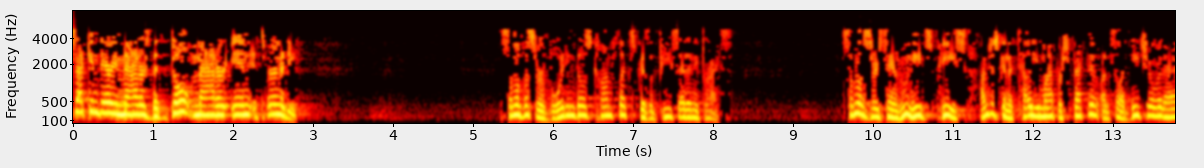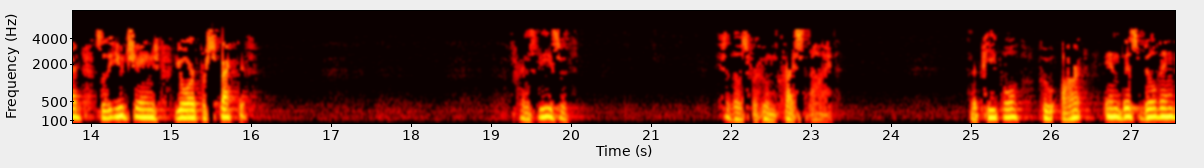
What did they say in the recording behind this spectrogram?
secondary matters that don't matter in eternity. Some of us are avoiding those conflicts because of peace at any price. Some of us are saying, Who needs peace? I'm just going to tell you my perspective until I beat you over the head so that you change your perspective. Friends, these are, these are those for whom Christ died. The people who aren't in this building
